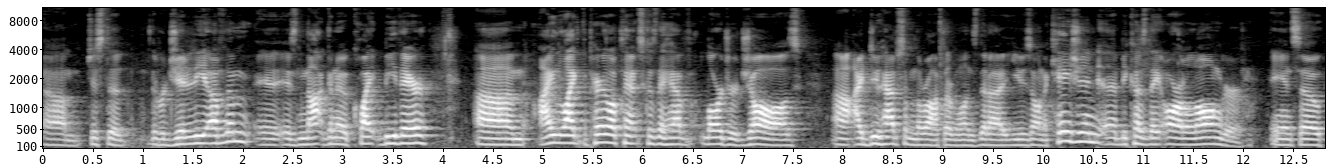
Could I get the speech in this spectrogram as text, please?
um, just the the rigidity of them is not going to quite be there. Um, I like the parallel clamps because they have larger jaws. Uh, I do have some of the Rockler ones that I use on occasion uh, because they are longer, and so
